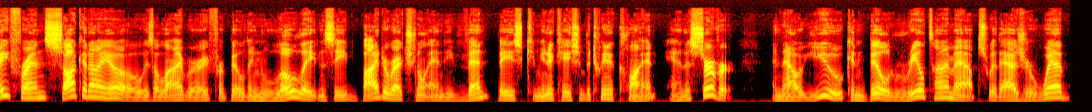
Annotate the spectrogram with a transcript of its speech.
Hey friends, Socket.io is a library for building low latency, bidirectional, and event based communication between a client and a server. And now you can build real time apps with Azure Web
